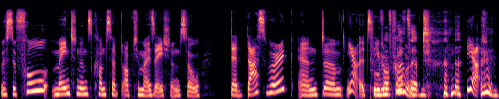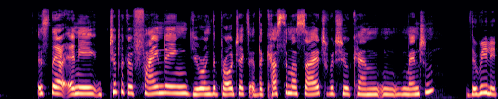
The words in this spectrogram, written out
with the full maintenance concept optimization. So that does work. And um, yeah, it's proof even of proven. concept. yeah. Is there any typical finding during the projects at the customer side which you can mention? The really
